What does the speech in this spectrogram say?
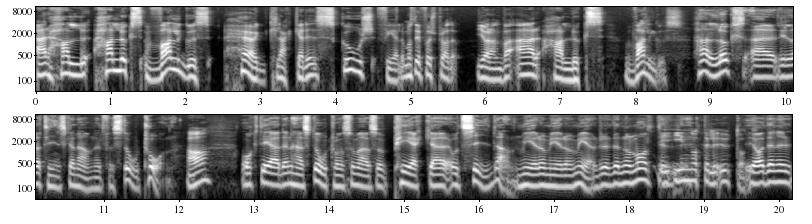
är hall hallux valgus högklackade skors fel? Då måste vi först prata, Göran, vad är hallux valgus? Hallux är det latinska namnet för stortån. Ja, Och det är den här stortån som alltså pekar åt sidan mer och mer och mer. Det, det normalt, i- inåt eller utåt? Ja, den är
